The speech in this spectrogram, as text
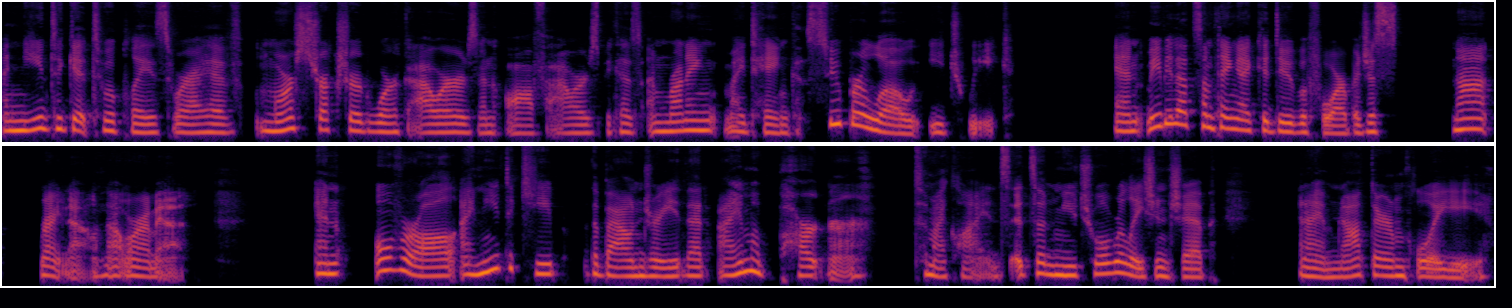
I need to get to a place where I have more structured work hours and off hours because I'm running my tank super low each week. And maybe that's something I could do before, but just not right now, not where I'm at. And overall, I need to keep the boundary that I'm a partner to my clients. It's a mutual relationship and I am not their employee.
